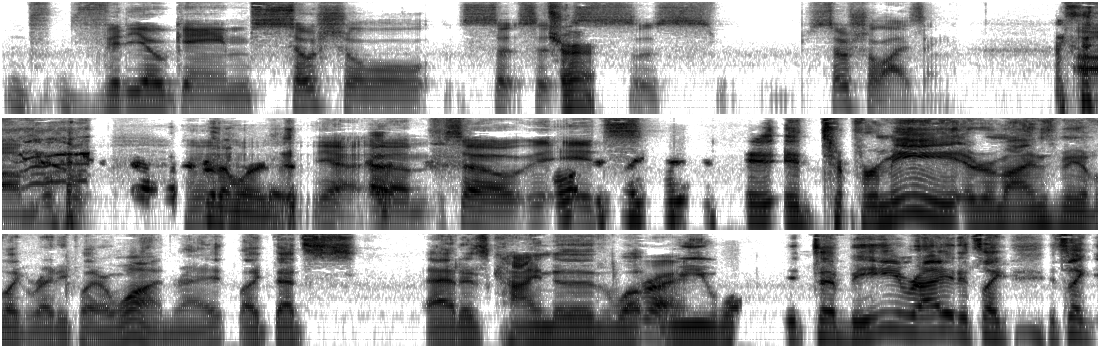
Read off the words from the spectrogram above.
video game social so, so, Sure. so- socializing. Um, the word is. yeah. Um, so Well, it's like, it, it, it for me it reminds me of like ready player one right like that's that is kind of what Right. we want it to be right it's like it's like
